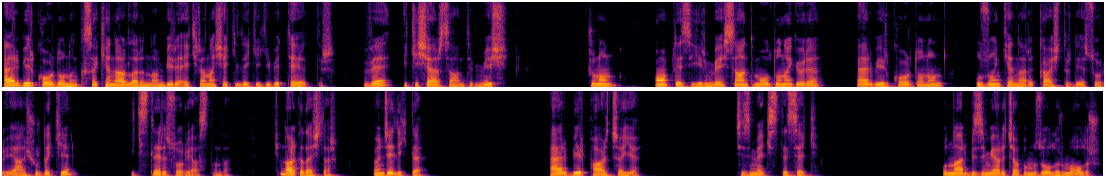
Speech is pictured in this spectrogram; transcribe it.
Her bir kordonun kısa kenarlarından biri ekrana şekildeki gibi teğettir. Ve ikişer santimmiş. Şunun komplesi 25 santim olduğuna göre her bir kordonun uzun kenarı kaçtır diye soruyor. Yani şuradaki x'leri soruyor aslında. Şimdi arkadaşlar öncelikle her bir parçayı çizmek istesek bunlar bizim yarı çapımız olur mu? Olur.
